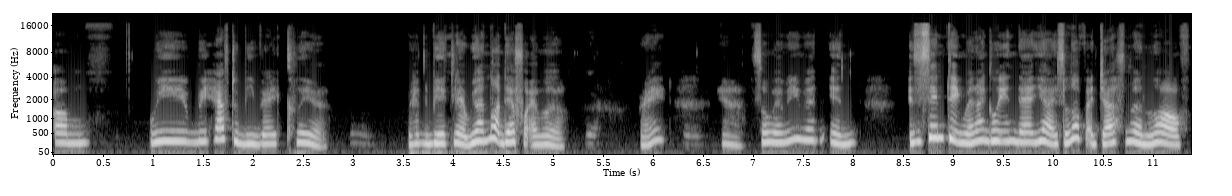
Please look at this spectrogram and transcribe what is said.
um we we have to be very clear. We have to be clear. We are not there forever. Right? Yeah. So when we went in, it's the same thing. When I go in there, yeah, it's a lot of adjustment, a lot of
